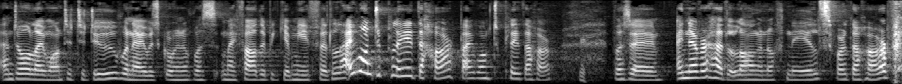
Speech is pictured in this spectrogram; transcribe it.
And all I wanted to do when I was growing up was my father would give me a fiddle. I want to play the harp. I want to play the harp. but uh, I never had long enough nails for the harp.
